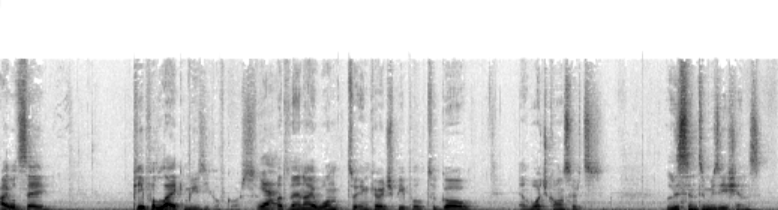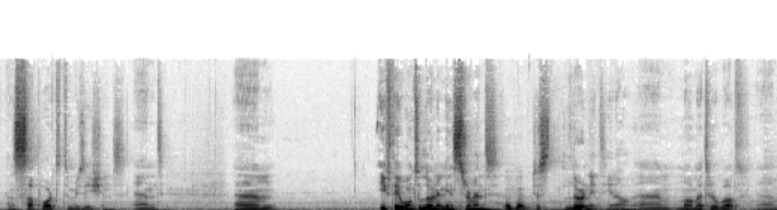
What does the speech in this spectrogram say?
I would say people like music, of course. Yeah. But then I want to encourage people to go and watch concerts, listen to musicians, and support the musicians. And um, if they want to learn an instrument, Mhm. just learn it. You know, um, no matter what. Um,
